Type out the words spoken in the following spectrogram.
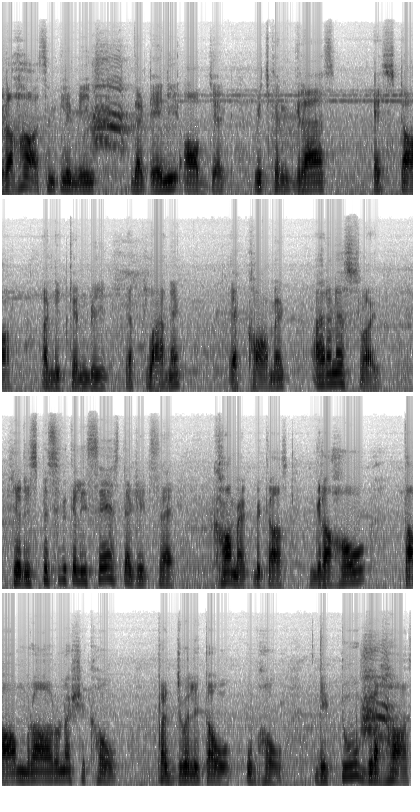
graha simply means that any object which can grasp a star and it can be a planet, a comet or an asteroid. Here he specifically says that it's a comet because grahau tamraruna shikhau prajwalitau ubhau. The two grahas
